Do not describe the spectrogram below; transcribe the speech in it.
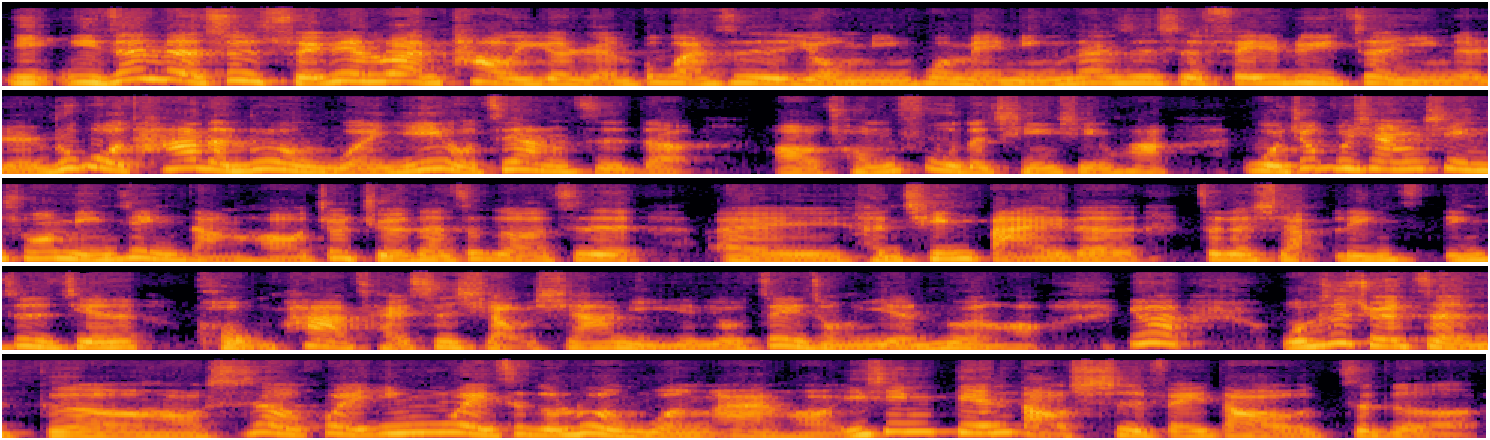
你你真的是随便乱套一个人，不管是有名或没名，但是是非绿阵营的人，如果他的论文也有这样子的啊重复的情形话，我就不相信说民进党哈就觉得这个是诶、很清白的这个小林林志坚恐怕才是小虾米，有这种言论哈，因为我是觉得整个哈社会因为这个论文案哈已经颠倒是非到这个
